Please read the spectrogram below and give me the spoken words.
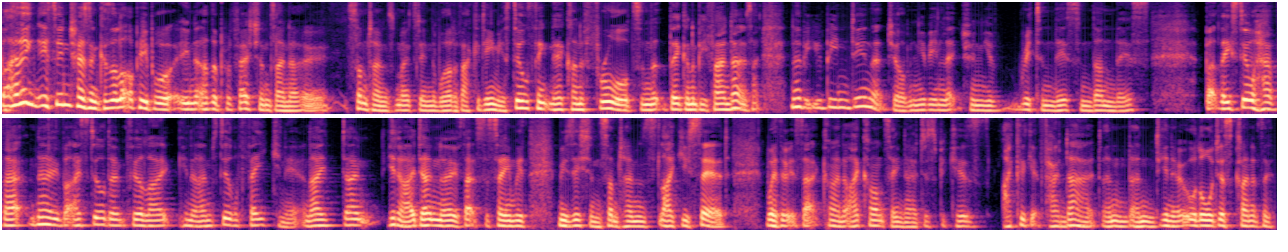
But I think it's interesting because a lot of people in other professions I know, sometimes mostly in the world of academia, still think they're kind of frauds and that they're going to be found out. It's like, no, but you've been doing that job and you've been lecturing, you've written this and done this. But they still have that, no, but I still don't feel like, you know, I'm still faking it. And I don't, you know, I don't know if that's the same with musicians. Sometimes, like you said, whether it's that kind of, I can't say no just because I could get found out and, and you know, it will all just kind of the,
